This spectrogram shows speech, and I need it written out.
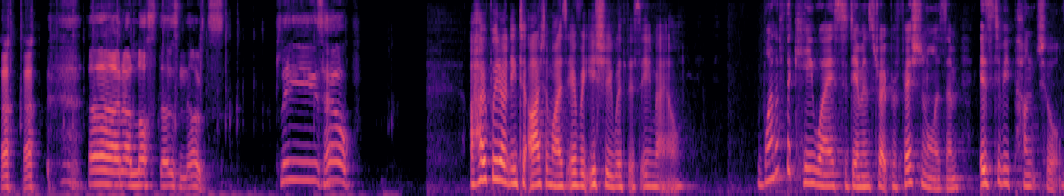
and I lost those notes. Please help. I hope we don't need to itemise every issue with this email. One of the key ways to demonstrate professionalism is to be punctual.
